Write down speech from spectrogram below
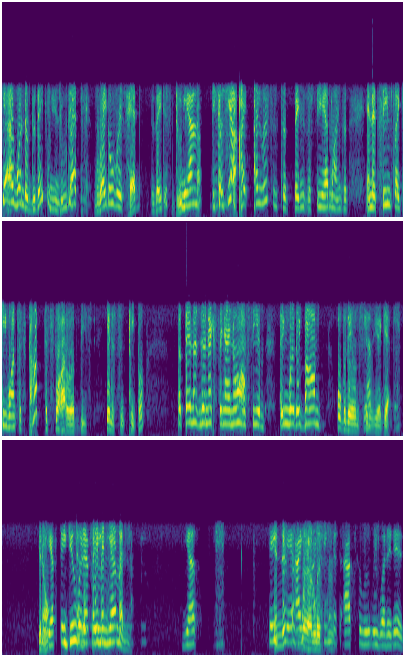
Yeah, I wonder, do they just do that right over his head? Do they just do that? Yeah. stuff? Because yeah, I I listen to things or see headlines and and it seems like he wants to stop the slaughter of these innocent people. But then the next thing I know, I'll see a thing where they bombed over there in Yep. Syria again. You know. Yep, they do and whatever. the same in Yemen. Yep. They, And this they, is I, where I think listeners- that's absolutely what it is.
